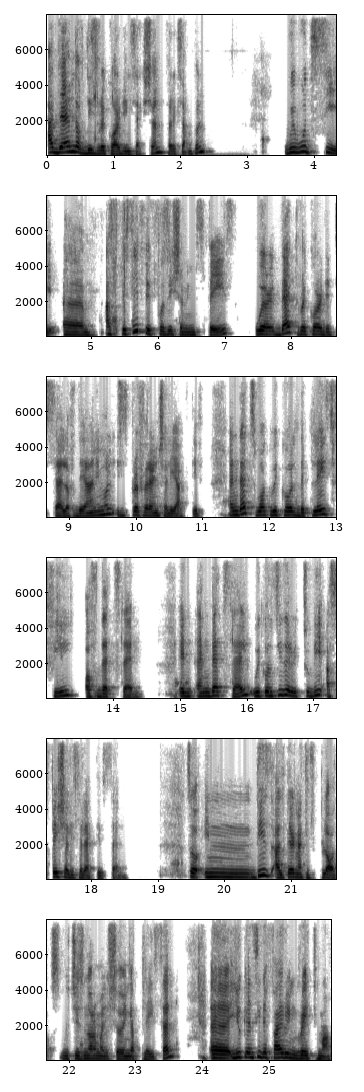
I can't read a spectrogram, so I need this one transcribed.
at the end of this recording section, for example, we would see um, a specific position in space where that recorded cell of the animal is preferentially active. And that's what we call the place field of that cell. And, and that cell, we consider it to be a spatially selective cell. So in these alternative plots, which is normally showing a place cell, uh, you can see the firing rate map.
